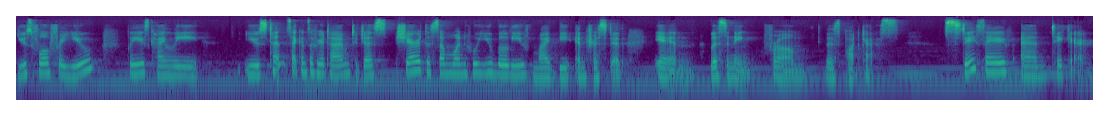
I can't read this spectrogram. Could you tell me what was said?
useful for you, please kindly use 10 seconds of your time to just share it to someone who you believe might be interested in listening from this podcast. Stay safe and take care.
